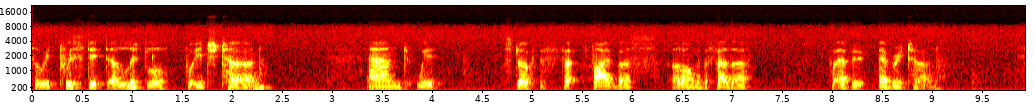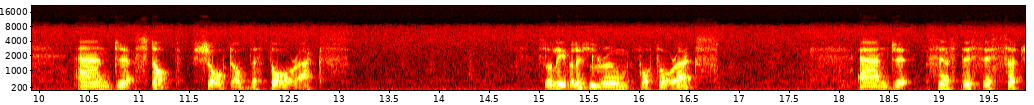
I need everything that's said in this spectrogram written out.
So we twist it a little for each turn and we stroke the fibers along the feather for every every turn. And uh, stop short of the thorax. So leave a little room for thorax. And uh, since this is such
